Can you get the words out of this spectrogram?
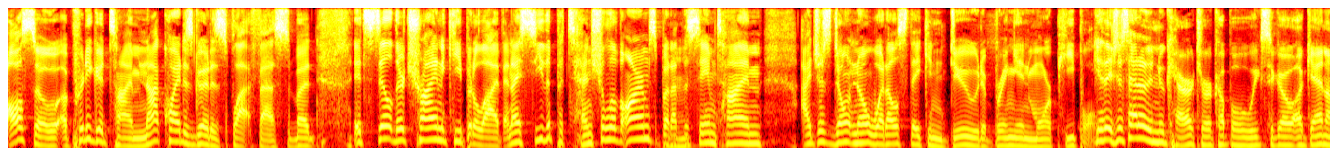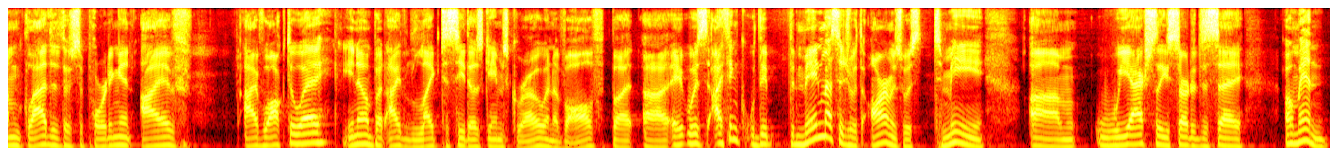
also a pretty good time. Not quite as good as Splatfest, but it's still they're trying to keep it alive. And I see the potential of Arms, but at the same time, I just don't know what else they can do to bring in more people. Yeah, they just added a new character a couple of weeks ago. Again, I'm glad that they're supporting it. I've I've walked away, you know, but I'd like to see those games grow and evolve. But uh, it was, I think, the the main message with Arms was to me, um, we actually started to say, oh man.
